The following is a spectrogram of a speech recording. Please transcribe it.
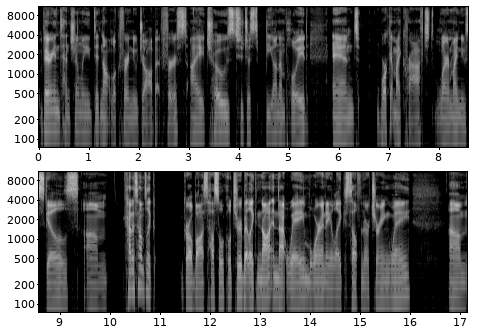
very intentionally did not look for a new job at first. I chose to just be unemployed and work at my craft, learn my new skills. Um, kind of sounds like girl boss hustle culture, but like not in that way, more in a like self nurturing way. Um,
